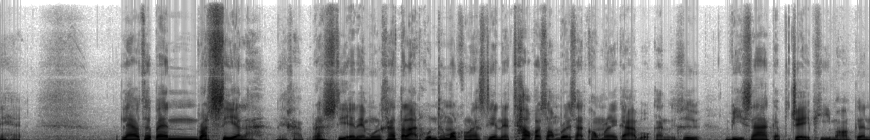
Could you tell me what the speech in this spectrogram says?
นะฮะ แล้วถ้าเป็นรัสเซียล่ะนะครับรัสเซียเนี่ยมูลค่าตลาดหุ้นทั้งหมดของรัสเซียเนี่ยเท่ากับ 2 บริษัทของอเมริกาบวกกันก็คือ Visa กับ JP Morgan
